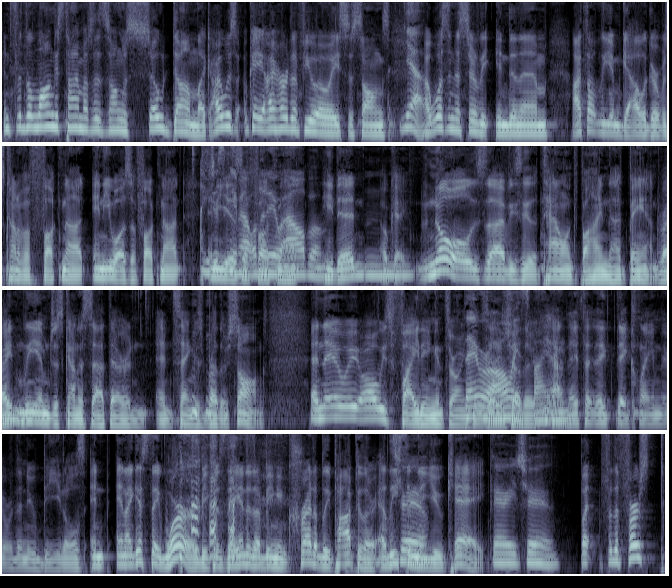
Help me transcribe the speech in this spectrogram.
And for the longest time, I thought the song was so dumb. Like I was okay. I heard a few Oasis songs. Yeah. I wasn't necessarily into them. I thought Liam Gallagher was kind of a fucknut, and he was a fucknut. He and just is came out with a new fucknut. album. Mm-hmm. He did. Okay. Noel is obviously the talent behind that band, right? Mm-hmm. Liam just kind of sat there and, and sang his brother's songs. And they were always fighting and throwing They things at each other. Yeah, fighting. they, th- they they claimed they were the new Beatles, and and I guess they were because they ended up being incredibly popular, at least in the UK. Very true. But for the first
